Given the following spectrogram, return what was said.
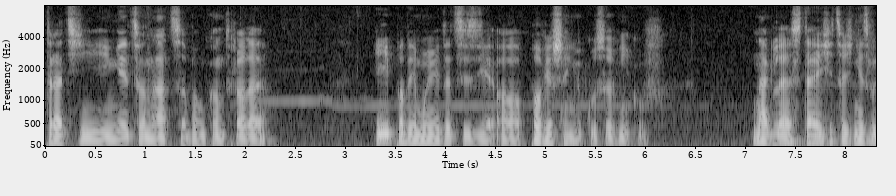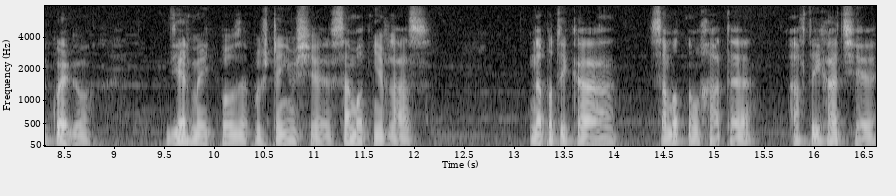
traci nieco nad sobą kontrolę i podejmuje decyzję o powieszeniu kłusowników. Nagle staje się coś niezwykłego. Diermate po zapuszczeniu się samotnie w las napotyka samotną chatę, a w tej chacie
